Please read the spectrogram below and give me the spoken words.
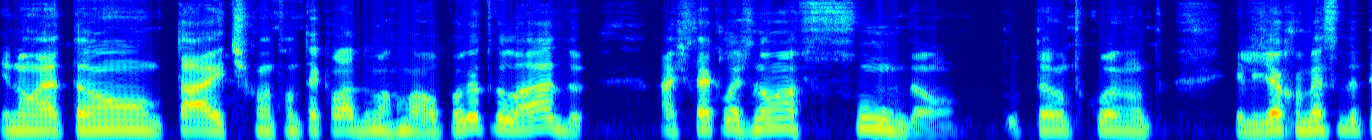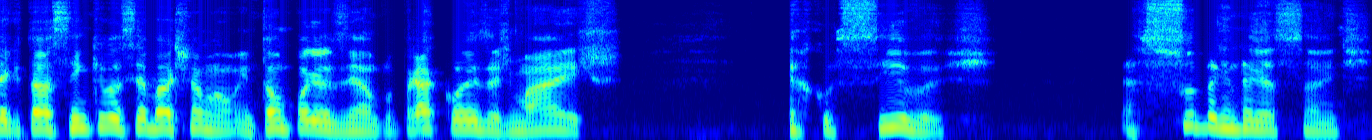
e não é tão tight quanto um teclado normal. Por outro lado, as teclas não afundam o tanto quanto. Ele já começa a detectar assim que você baixa a mão. Então, por exemplo, para coisas mais percussivas, é super interessante.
